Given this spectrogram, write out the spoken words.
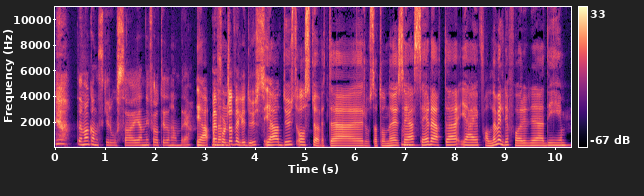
Ja, Den var ganske rosa igjen i forhold til den andre. ja. Men den- fortsatt veldig dus. Ja, dus og støvete rosatoner. Så Mm. jeg ser det at eh, jeg faller veldig for eh, de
